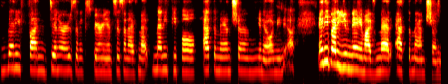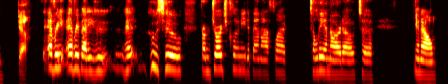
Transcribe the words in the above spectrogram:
many fun dinners and experiences, and I've met many people at the mansion. You know, I mean, uh, anybody you name, I've met at the mansion. Yeah. Every everybody who who's who, from George Clooney to Ben Affleck, to Leonardo to, you know,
